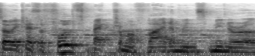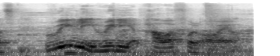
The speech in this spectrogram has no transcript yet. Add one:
So it has a full spectrum of vitamins minerals really really a powerful oil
